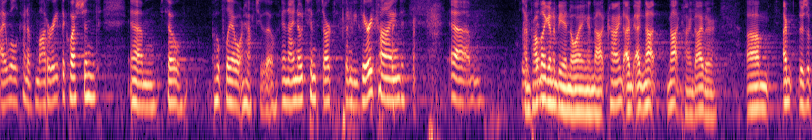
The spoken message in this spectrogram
I will kind of moderate the questions, um, so hopefully I won't have to, though. And I know Tim Stark's going to be very kind. Um, I'm probably going to be annoying and not kind. I'm, I'm not not kind either. Um, I'm, there's a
